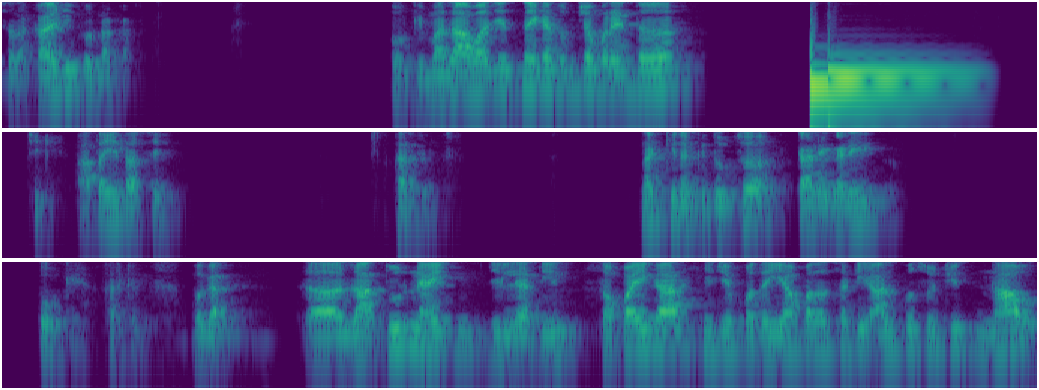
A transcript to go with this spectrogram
चला काळजी करू नका. ओके माझा आवाज येत नाही का तुमच्यापर्यंत? ठीक आहे आता येत असेल. हरकत नक्की नक्की तुमचं त्या ठिकाणी. ओके हरकत बघा लातूर न्यायिक जिल्ह्यातील सफाईगार हे जे पद या पदासाठी अल्पसूचित नाव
